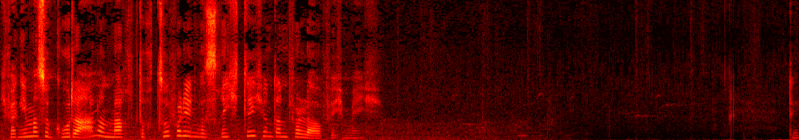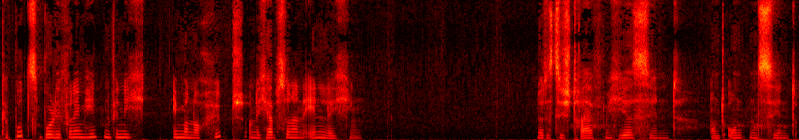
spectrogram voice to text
Ich fange immer so gut an und mache durch Zufall irgendwas richtig und dann verlaufe ich mich. Den Kapuzenpulli von ihm hinten finde ich immer noch hübsch und ich habe so einen ähnlichen. Nur, dass die Streifen hier sind und unten sind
